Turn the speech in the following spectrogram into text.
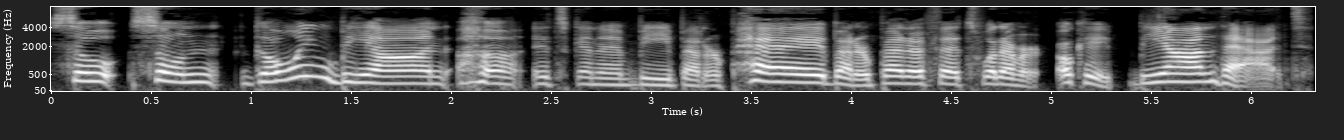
So so going beyond it's going to be better pay, better benefits, whatever. Okay, beyond that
